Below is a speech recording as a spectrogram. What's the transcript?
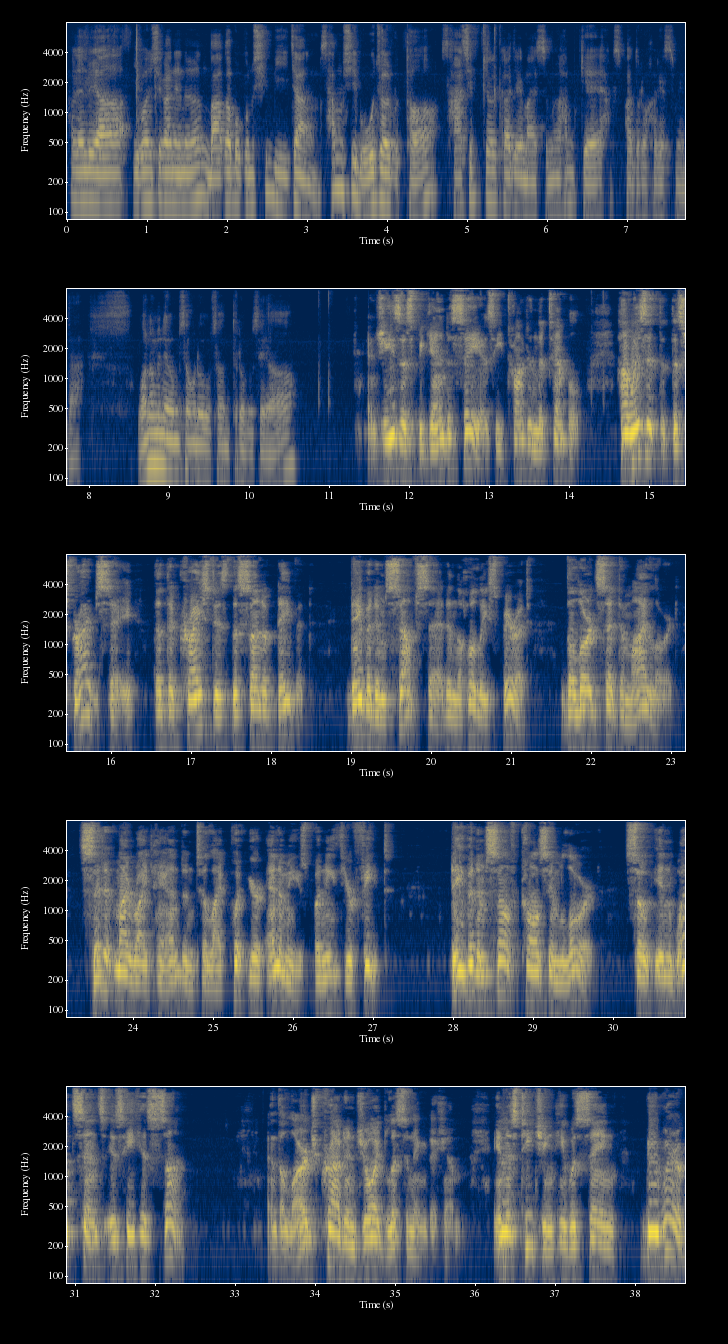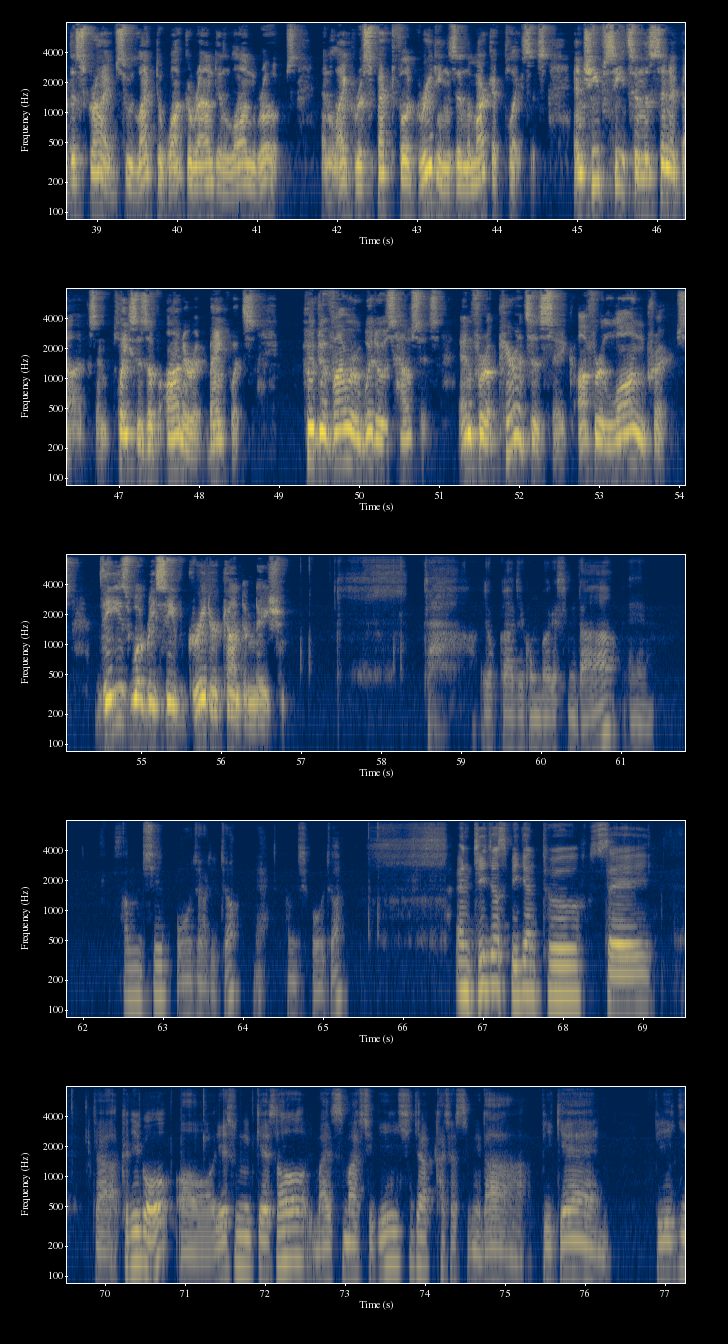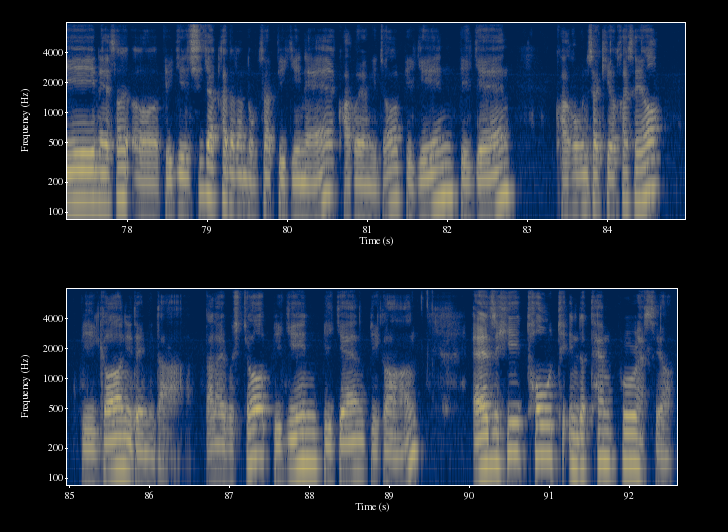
할렐루야. 이번 시간에는 마가복음 12장 35절부터 40절까지의 말씀을 함께 학습하도록 하겠습니다. 원어민의 음성으로 우선 들어보세요. And Jesus began to say as he taught in the temple, How is it that the scribes say that the Christ is the son of David? David himself said in the Holy Spirit, The Lord said to my Lord, Sit at my right hand until I put your enemies beneath your feet. David himself calls him Lord. So in what sense is he his son? And the large crowd enjoyed listening to him. In his teaching, he was saying, Beware of the scribes who like to walk around in long robes, and like respectful greetings in the marketplaces, and chief seats in the synagogues, and places of honor at banquets, who devour widows' houses, and for appearance's sake offer long prayers. These will receive greater condemnation. 자, 여기까지 공부하겠습니다. 네, 35절이죠. 네, 35절. And Jesus began to say 자, 그리고 어, 예수님께서 말씀하시기 시작하셨습니다. began begin에서 어, begin 시작하다는 동사 begin의 과거형이죠. begin, began 과거분사 기억하세요? begun이 됩니다. 따라해 보시죠. begin, began, begun. As he taught in the temple 했어요.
